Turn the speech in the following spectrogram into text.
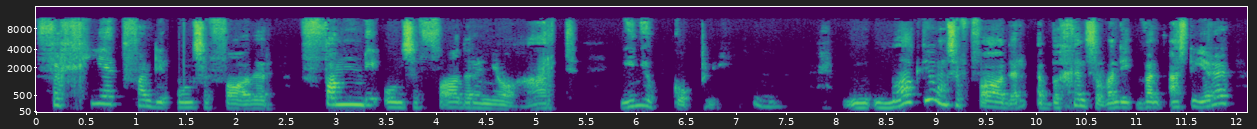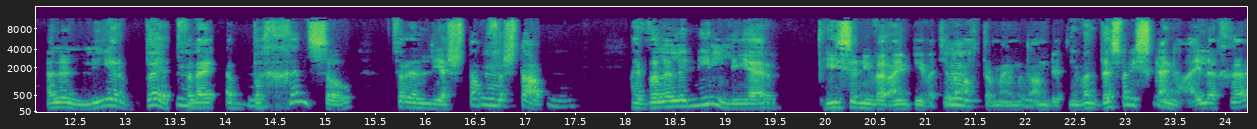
vergeet van die onsse Vader, vang die onsse Vader in jou hart, nie in jou kop nie. Mm maak die onsse Vader 'n beginsel want die want as die Here hulle leer bid, mm. wil hy 'n mm. beginsel vir hulle leer stap mm. vir stap. Mm. Hy wil hulle nie leer hier's 'n nuwe rympie wat jy mm. agter my moet mm. aanbid nie, want dis wat die mm. heilige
